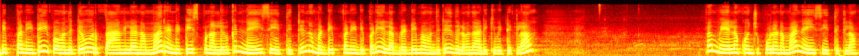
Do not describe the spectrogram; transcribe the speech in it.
டிப் பண்ணிவிட்டு இப்போ வந்துட்டு ஒரு பேனில் நம்ம ரெண்டு டீஸ்பூன் அளவுக்கு நெய் சேர்த்துட்டு நம்ம டிப் பண்ணி டிப் பண்ணி எல்லா ப்ரெட்டையுமே வந்துட்டு இதில் வந்து அடுக்கி விட்டுக்கலாம். இப்போ மேலே கொஞ்சம் போல் நம்ம நெய் சேர்த்துக்கலாம்.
